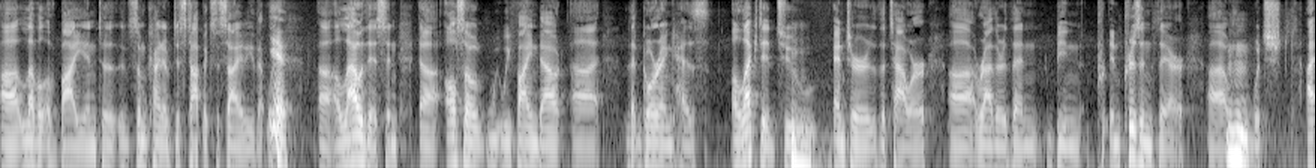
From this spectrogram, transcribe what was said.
uh, level of buy-in to some kind of dystopic society that would Yeah. uh, allow this, and uh, also we find out uh, that Goreng has elected to enter the tower uh, rather than being pr- imprisoned there. Uh, Which I,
